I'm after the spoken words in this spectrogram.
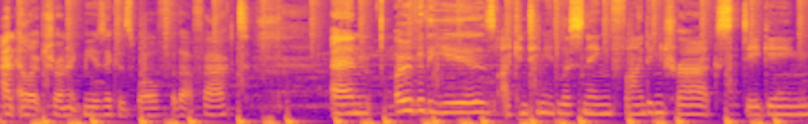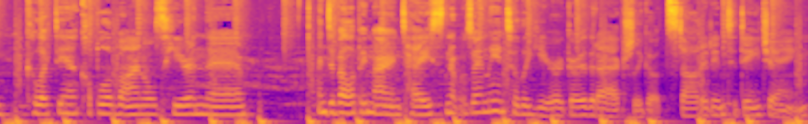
and electronic music as well, for that fact. And over the years, I continued listening, finding tracks, digging, collecting a couple of vinyls here and there, and developing my own taste. And it was only until a year ago that I actually got started into DJing.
